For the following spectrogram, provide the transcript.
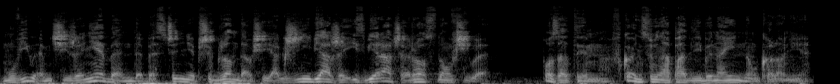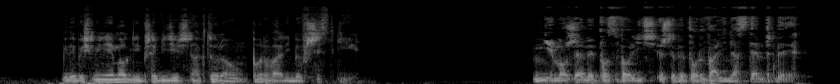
Mówiłem ci, że nie będę bezczynnie przyglądał się, jak żniwiarze i zbieracze rosną w siłę. Poza tym, w końcu napadliby na inną kolonię. Gdybyśmy nie mogli przewidzieć, na którą, porwaliby wszystkich. Nie możemy pozwolić, żeby porwali następnych.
